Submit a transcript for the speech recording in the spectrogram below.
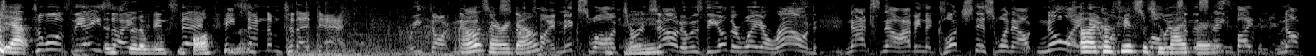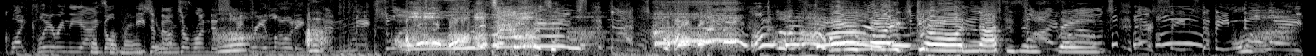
yeah. towards the A instead of Wolf Instead, Pass. he sent them to their death. Thought Oh, there we go. by Mixwell. It turns out it was the other way around. Nats now having to clutch this one out. No idea Oh, I confused the two and the Vipers. snake bite not quite clearing the That's angle. He's about to was. run to side reloading, Oh. and Mixwell. Oh, Oh my god, Nats is insane. There seems to be no oh. way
